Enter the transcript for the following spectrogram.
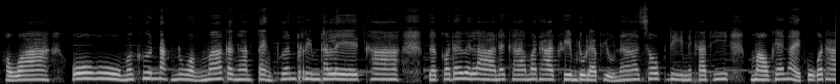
เพราะว่า โอ้โหเมื่อคืนหนักหน่วงมากกับงานแต่งเพื่อนริมทะเลค่ะ แล้วก็ได้เวลานะคะ มาทาครีมดูแลผิวหน้าโชคดีนะคะ ที่เมาแค่ไหนกูก็ทา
